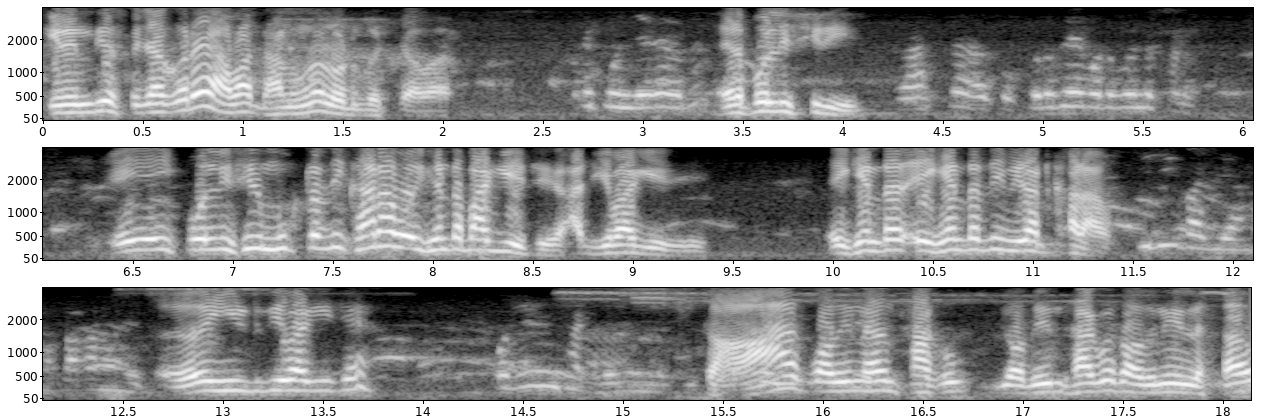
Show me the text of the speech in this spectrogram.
ক্রেন দিয়ে সোজা করে আবার ধানগুলো লোড করছে আবার। এটা পল্লীশ্রী? এই এই পল্লীশ্রীর মুখটা দিয়ে খারাপ ওইখানটা বাগিয়েছে আজকে বাগিয়েছে। এইখানটা এইখানটা দিয়ে বিরাট খারাপ? ওই ইট দিয়ে বাগিয়েছে। তা কদিন থাকুক যতদিন থাকবে ততদিনই লাভ।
